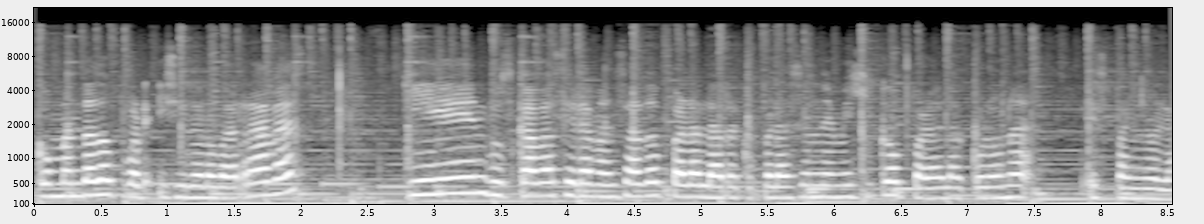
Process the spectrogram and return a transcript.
comandado por Isidoro Barrabas, quien buscaba ser avanzado para la recuperación de México para la corona española.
